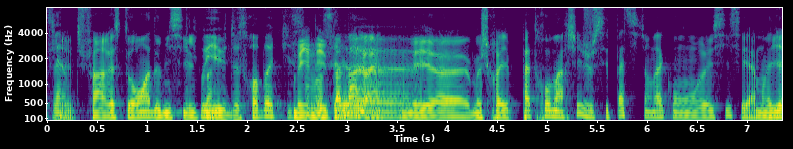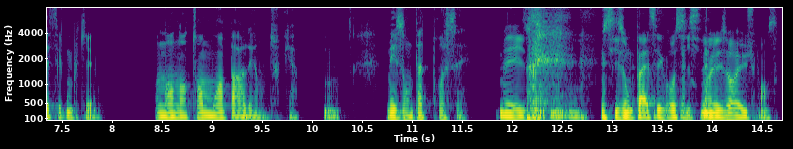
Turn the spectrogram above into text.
clair. Tu fais un restaurant à domicile. Oui, il y a eu deux, trois boîtes qui mais sont il y en a eu pas mal, Mais euh, moi, je croyais pas trop marcher. Je sais pas s'il y en a qui ont réussi. C'est, à mon avis, assez compliqué. On en entend moins parler, en tout cas. Mm. Mais ils ont pas de procès. Mais s'ils ont pas assez grossi, sinon ils les auraient eu, je pense.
